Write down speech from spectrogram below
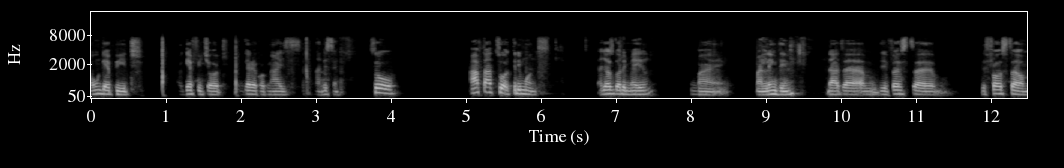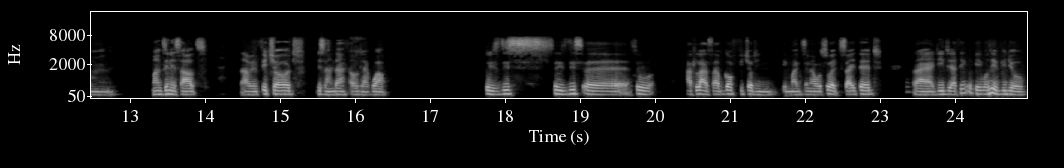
I won't get paid. I'll get featured, get recognized, and listen. So after two or three months, I just got a mail my my LinkedIn that um, the first uh, the first um, magazine is out. I've been featured, this and that. I was like, wow. So is this so is this uh so at last I've got featured in a magazine. I was so excited. That I did it. I think okay, was it a video?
